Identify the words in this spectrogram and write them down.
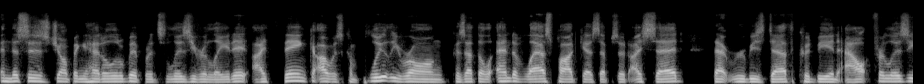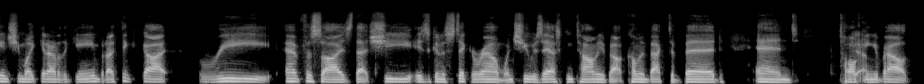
and this is jumping ahead a little bit but it's lizzie related i think i was completely wrong because at the end of last podcast episode i said that ruby's death could be an out for lizzie and she might get out of the game but i think it got re-emphasized that she is going to stick around when she was asking tommy about coming back to bed and talking about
